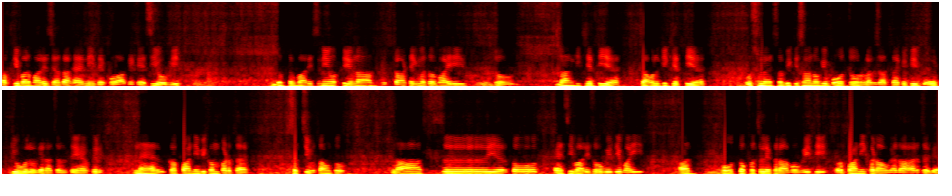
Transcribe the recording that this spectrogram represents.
अब की बार बारिश ज़्यादा है नहीं, देखो आगे कैसी होगी। जब तक बारिश नहीं होती है ना स्टार्टिंग में तो भाई जो धान की खेती है, चावल की खेती है उसमें सभी किसानों की बहुत ज़ोर लग जाता है क्योंकि ट्यूबवेल वगैरह चलते हैं, फिर नहर का पानी भी कम पड़ता है। सच्ची बताऊँ तो। लास्ट ईयर तो ऐसी बारिश हो गई थी भाई, आज बहुत तो फ़सलें खराब हो गई थी और पानी खड़ा हो गया था हर जगह।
